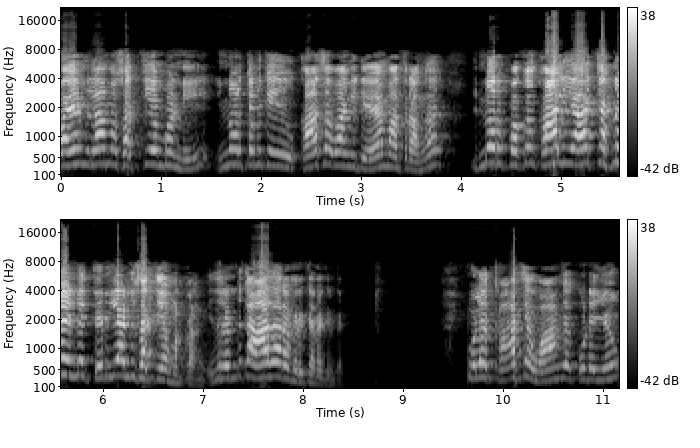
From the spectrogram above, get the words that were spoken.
பயம் இல்லாம சத்தியம் பண்ணி இன்னொருத்தனுக்கு காசை வாங்கிட்டு ஏமாத்துறாங்க. இன்னொரு பக்கம் காளி ஆச்சானா என்ன தெரியான்னு சத்தியம் பண்றாங்க. இது ரெண்டுக்கும் ஆதாரம் இருக்கு எனக்கிட்ட. இவ்வளவு காசை வாங்கக்கூடையும்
